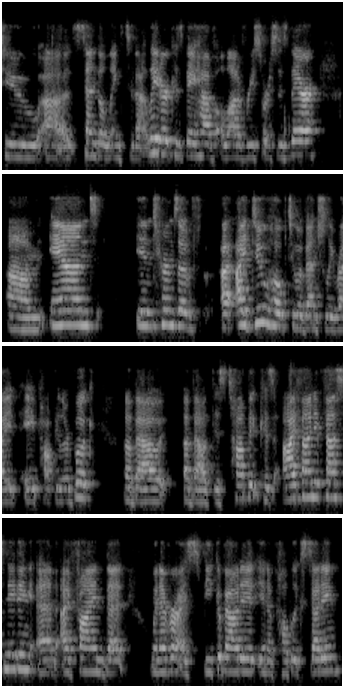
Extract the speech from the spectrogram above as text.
to uh, send a link to that later because they have a lot of resources there. Um, and in terms of, I, I do hope to eventually write a popular book about about this topic because I find it fascinating, and I find that whenever I speak about it in a public setting,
